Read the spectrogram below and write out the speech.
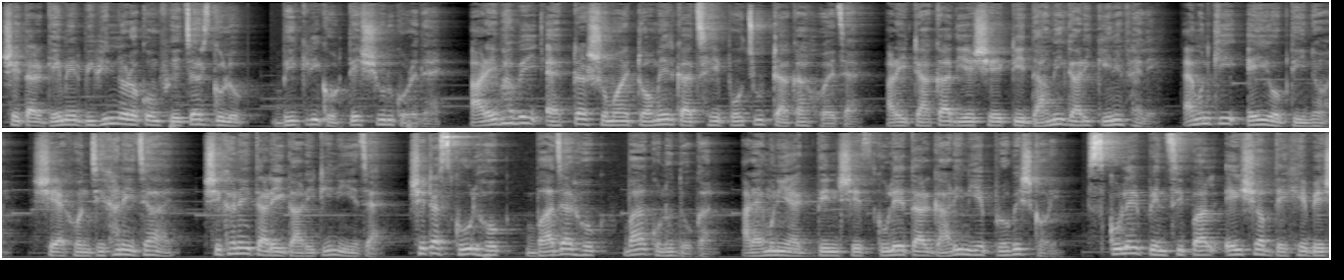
সে তার গেমের বিভিন্ন রকম ফিচার্সগুলো বিক্রি করতে শুরু করে দেয়। আর এভাবেই একটা সময় টমের কাছে প্রচুর টাকা হয়ে যায় আর এই টাকা দিয়ে সে একটি দামি গাড়ি কিনে ফেলে। এমনকি এই অবধি নয়, সে এখন যেখানেই যায়, সেখানেই তার এই গাড়িটি নিয়ে যায়। সেটা স্কুল হোক, বাজার হোক বা কোনো দোকান। আর এমনই একদিন সে স্কুলে তার গাড়ি নিয়ে প্রবেশ করে। স্কুলের প্রিন্সিপাল এইসব দেখে বেশ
